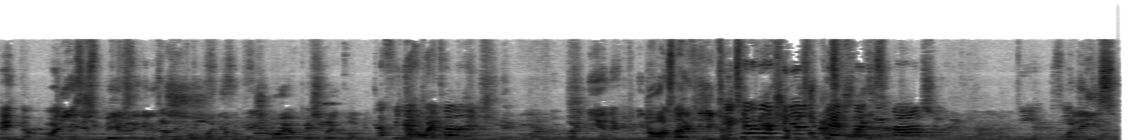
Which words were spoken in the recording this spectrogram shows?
Legal, olha esse peixe, eles fazem companhia pro peixe boi ou o peixe boi come? Não, é companhia. Nossa, olha que gigante esse peixe, já pensou peixe. Olha isso.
